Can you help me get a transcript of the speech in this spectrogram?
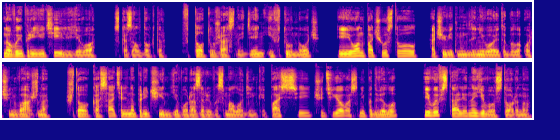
Но вы приютили его, — сказал доктор, — в тот ужасный день и в ту ночь, и он почувствовал, очевидно, для него это было очень важно, что касательно причин его разрыва с молоденькой пассией чутье вас не подвело, и вы встали на его сторону.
